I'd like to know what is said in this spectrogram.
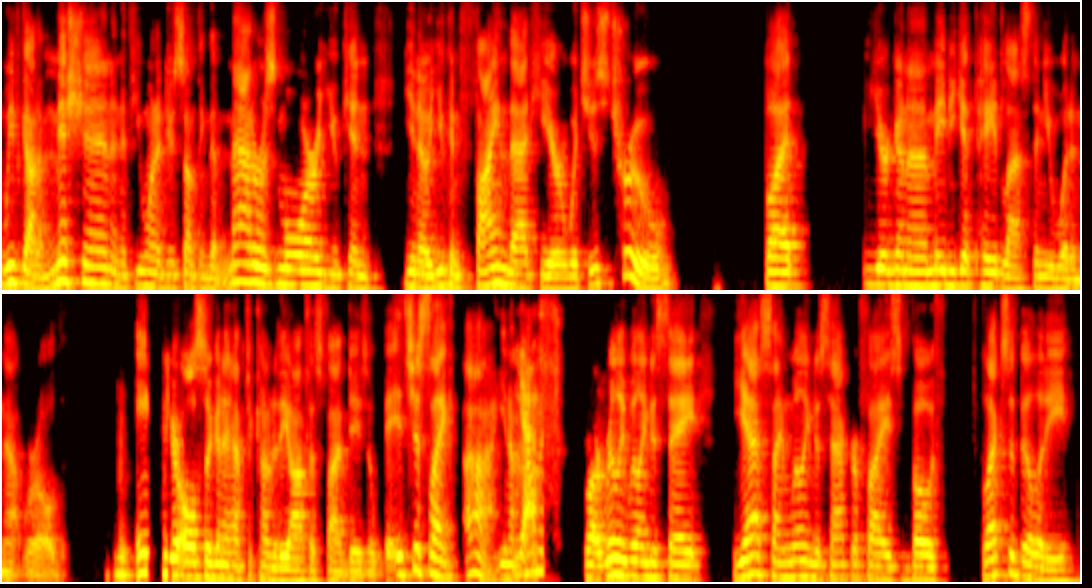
we've got a mission and if you want to do something that matters more you can you know you can find that here which is true but you're going to maybe get paid less than you would in that world mm-hmm. and you're also going to have to come to the office 5 days a week it's just like ah you know yes. how many people are really willing to say yes i'm willing to sacrifice both flexibility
